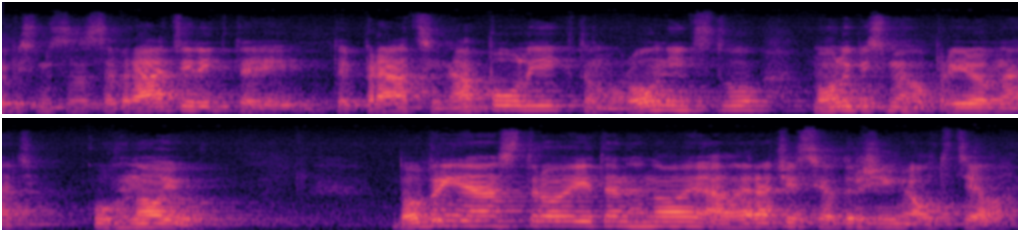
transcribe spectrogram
Keby sme sa zase vrátili k tej, tej práci na poli, k tomu rolníctvu, mohli by sme ho prirovnať ku hnoju. Dobrý nástroj je ten hnoj, ale radšej si ho držíme od tela.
